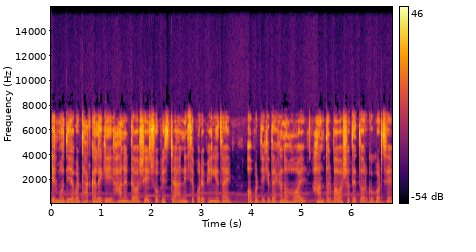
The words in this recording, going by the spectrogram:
এর মধ্যেই আবার ধাক্কা লেগে হানের দেওয়া সেই শোপিসটা নিচে পড়ে ভেঙে যায়। অপরদিকে দেখানো হয়, হান তার বাবার সাথে তর্ক করছে।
